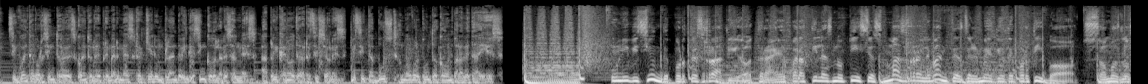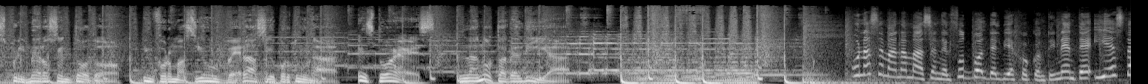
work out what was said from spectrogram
50% de descuento en el primer mes requiere un plan de 25 dólares al mes. Aplican otras restricciones. Visita boostmobile.com para detalles. Univisión Deportes Radio trae para ti las noticias más relevantes del medio deportivo. Somos los primeros en todo. Información veraz y oportuna. Esto es La Nota del Día. Una semana más en el fútbol del viejo continente y esta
